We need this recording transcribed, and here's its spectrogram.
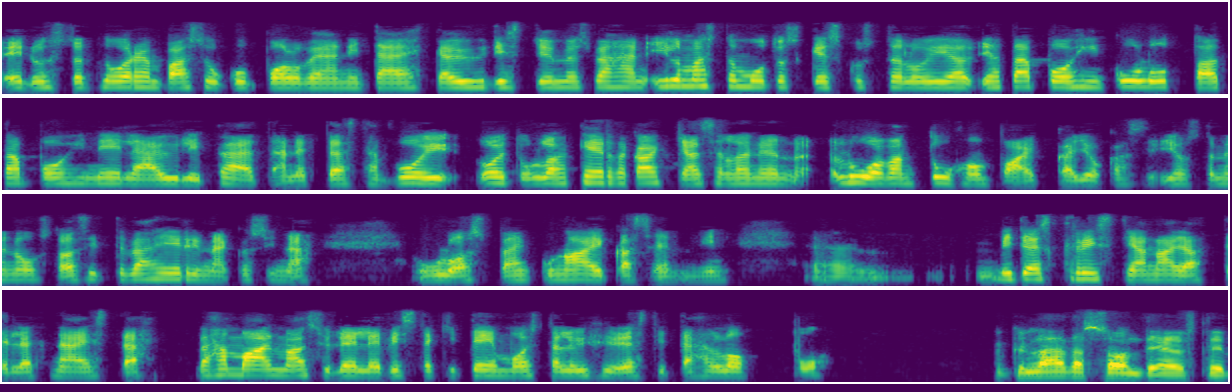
edustat nuorempaa sukupolvea, niin tämä ehkä yhdistyy myös vähän ilmastonmuutoskeskusteluun ja, ja tapoihin kuluttaa, tapoihin elää ylipäätään. Että tästä voi, voi tulla kerta kaikkiaan sellainen luovan tuhon paikka, joka, josta me noustaan sitten vähän erinäköisinä ulospäin kuin aikaisemmin. Miten Kristian ajattelet näistä vähän maailmaa syleilevistäkin teemoista lyhyesti tähän loppuun? No kyllähän tässä on tietysti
